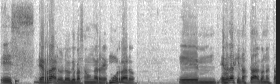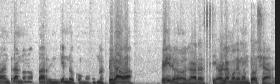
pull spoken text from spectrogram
es, es raro lo que pasa con Garré, es muy raro. Eh, es verdad que no estaba, cuando estaba entrando, no estaba rindiendo como uno esperaba, pero la verdad, si hablamos de Montoya,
